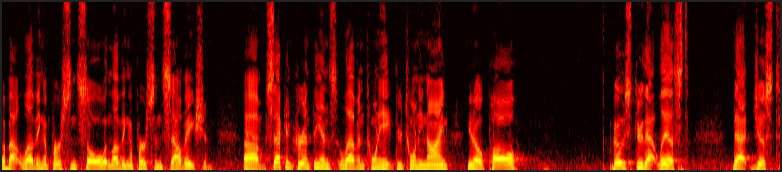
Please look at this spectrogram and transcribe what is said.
about loving a person's soul and loving a person's salvation. Um, 2 Corinthians 11, 28 through 29, you know, Paul goes through that list that just,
